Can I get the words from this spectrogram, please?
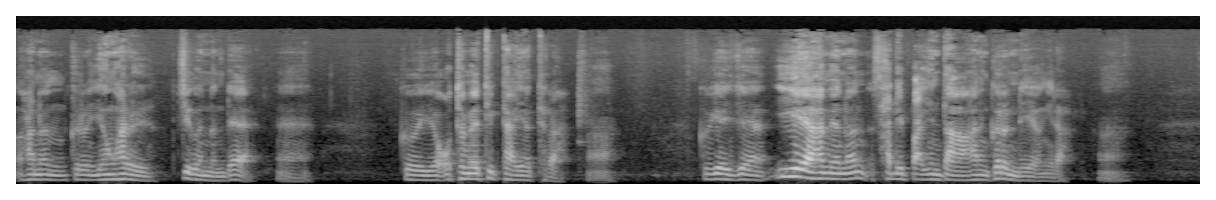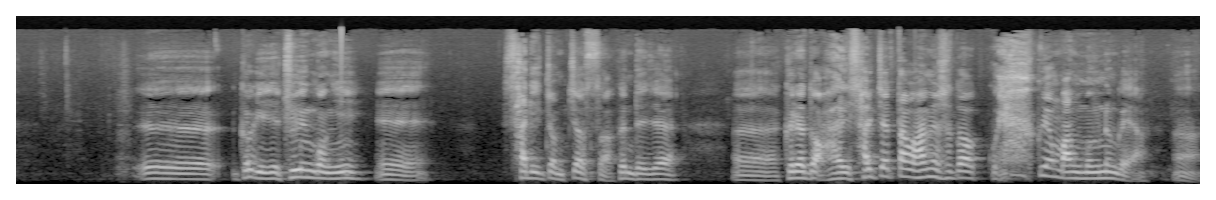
하는 그런 영화를 찍었는데 예. 그 오토매틱 다이어트라. 어. 그게 이제 이해하면은 살이 빠진다 하는 그런 내용이라. 어. 어, 거기 이제 주인공이 예, 살이 좀 쪘어. 근데 이제 어, 그래도 아이 살 쪘다고 하면서도 꾸역꾸역 막 먹는 거야. 어.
